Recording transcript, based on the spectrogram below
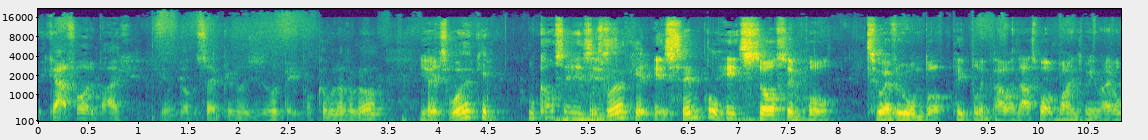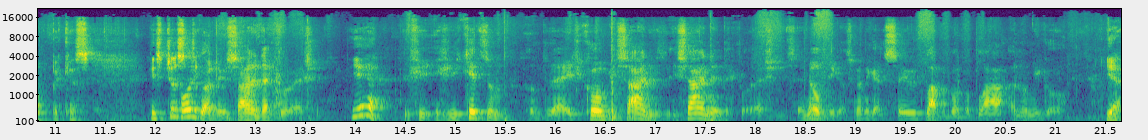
you can't afford a bike, you haven't got the same privileges as other people. Come and have a go, Yeah. and it's working. Well, of course it is. It's, working. It's, simple. It's so simple to everyone but people in power. That's what winds me right up because it's just. All you got to do is sign a declaration. Yeah. If, you, if your kid's un, underage, you come, you sign, you sign a declaration, nobody's going to get sued, blah blah blah blah blah, and on you go. Yeah,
